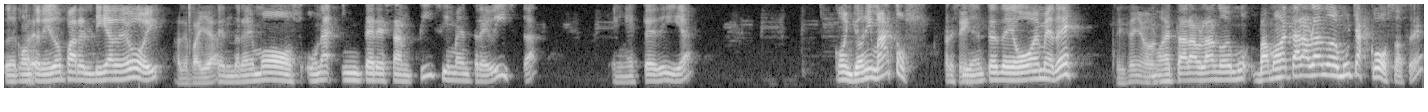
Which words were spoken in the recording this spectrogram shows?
de contenido para el día de hoy. Para allá. Tendremos una interesantísima entrevista en este día con Johnny Matos, presidente de OMD. Sí, señor. Vamos a estar hablando de, vamos a estar hablando de muchas cosas, ¿eh?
